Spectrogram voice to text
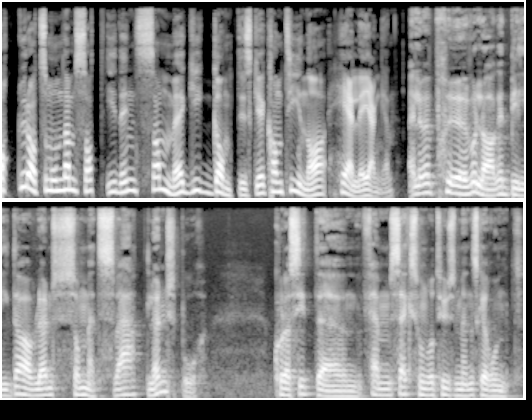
akkurat som om de satt i den samme gigantiske kantina hele gjengen. Eller vi prøver å lage et bilde av lunsj som et svært lunsjbord. Hvor det sitter 500 600 000 mennesker rundt.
